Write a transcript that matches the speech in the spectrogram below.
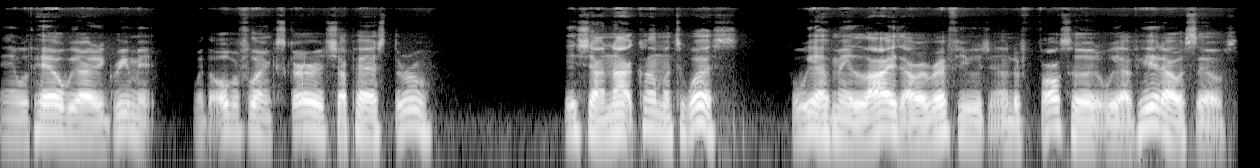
and with hell we are in agreement, when the overflowing scourge shall pass through, it shall not come unto us. For we have made lies our refuge, and under falsehood we have hid ourselves.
